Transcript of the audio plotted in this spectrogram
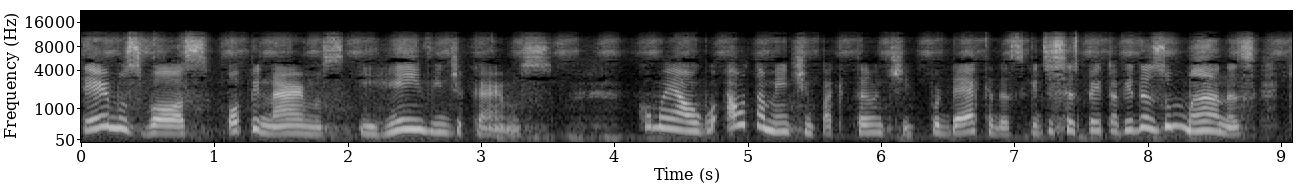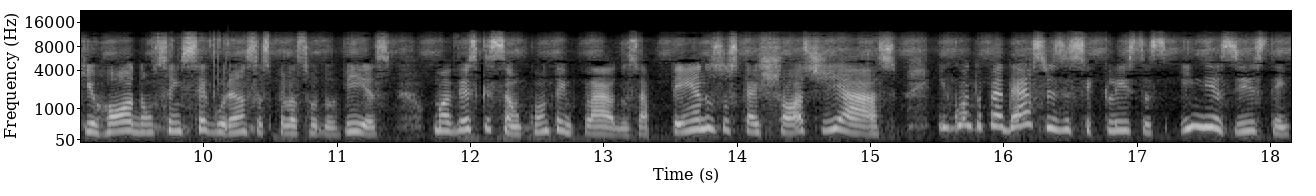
termos voz, opinarmos e reivindicarmos como é algo altamente impactante por décadas que diz respeito a vidas humanas que rodam sem seguranças pelas rodovias, uma vez que são contemplados apenas os caixotes de aço, enquanto pedestres e ciclistas inexistem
